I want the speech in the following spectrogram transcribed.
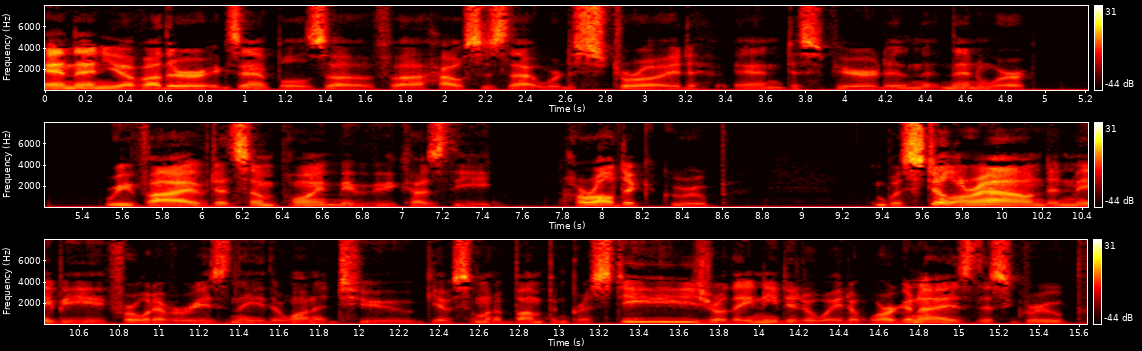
And then you have other examples of uh, houses that were destroyed and disappeared, and, and then were revived at some point, maybe because the heraldic group was still around, and maybe for whatever reason they either wanted to give someone a bump in prestige, or they needed a way to organize this group,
